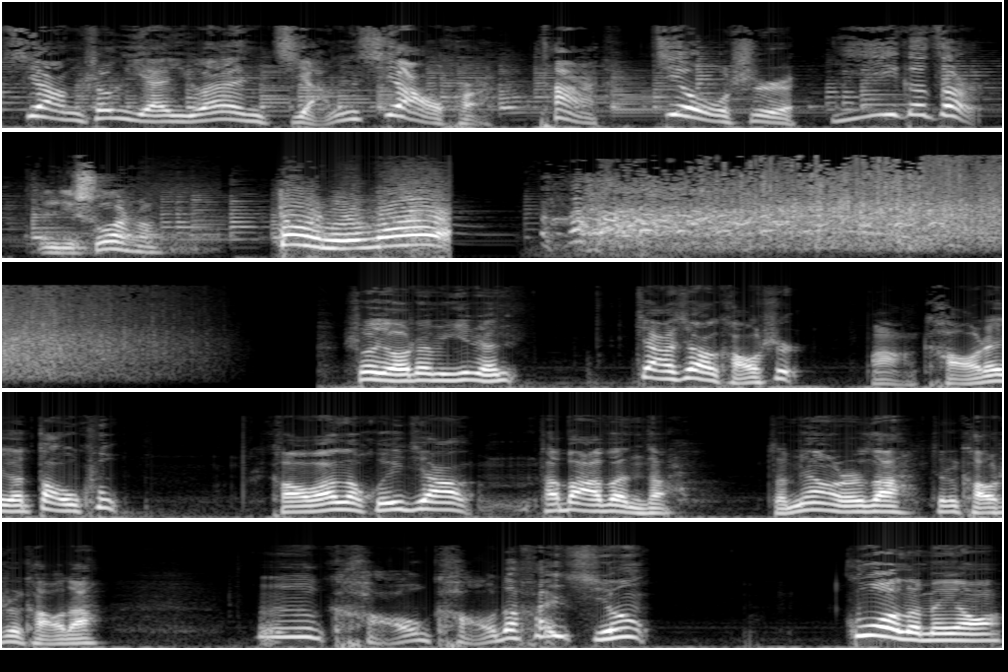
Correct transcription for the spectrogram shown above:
相声演员讲笑话，他就是一个字儿。你说说，逗你玩儿。说有这么一人，驾校考试啊，考这个倒库，考完了回家了。他爸问他：“怎么样，儿子？这是考试考的？”“嗯，考考的还行。”“过了没有？”“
